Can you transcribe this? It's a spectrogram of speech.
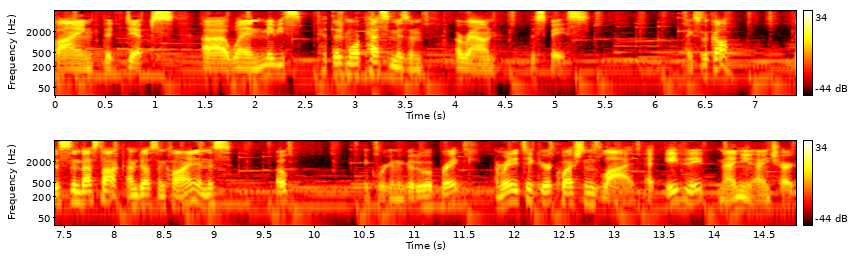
buying the dips uh, when maybe there's more pessimism around the space. Thanks for the call. This is Invest Talk. I'm Justin Klein, and this. Oh, I think we're going to go to a break. I'm ready to take your questions live at 888 99 chart.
